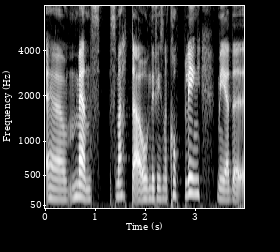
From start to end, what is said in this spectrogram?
eh, menssmärta och om det finns någon koppling med eh,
